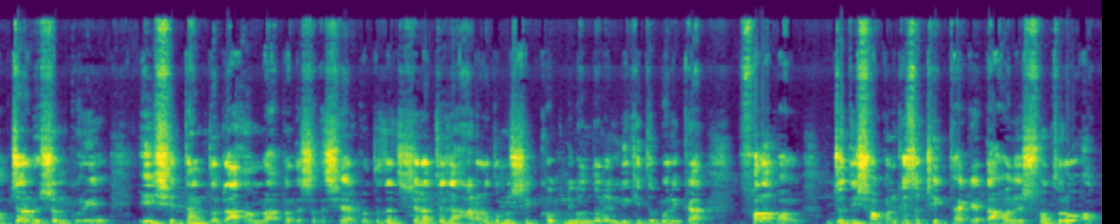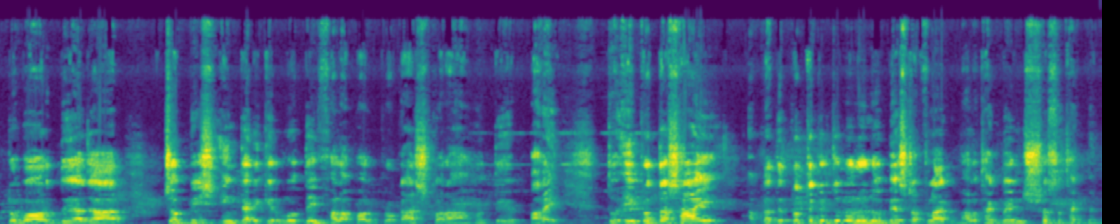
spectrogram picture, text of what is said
অবজারভেশন করে এই সিদ্ধান্তটা আমরা আপনাদের সাথে শেয়ার করতে যাচ্ছি। সেটা হচ্ছে যে আঠারোতম শিক্ষক নিবন্ধনের লিখিত পরীক্ষার ফলাফল যদি সকল কিছু ঠিক থাকে, তাহলে সতেরো অক্টোবর দুই হাজার চব্বিশ ইং তারিখের মধ্যেই ফলাফল প্রকাশ করা হতে পারে। তো এই প্রত্যাশায় আপনাদের প্রত্যেকের জন্য রইল বেস্ট অফ লাক ভালো থাকবেন সুস্থ থাকবেন।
